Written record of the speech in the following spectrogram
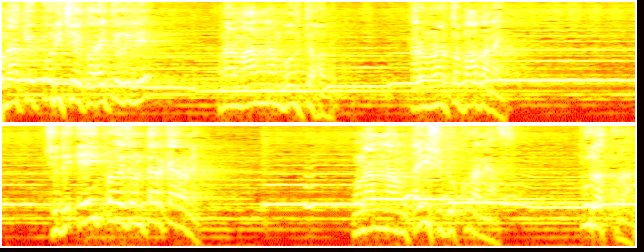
ওনাকে পরিচয় করাইতে হইলে ওনার মার নাম বলতে হবে, কারণ ওনার তো বাবা নাই। শুধু এই প্রয়োজনটার কারণে ওনার নামটাই শুধু কোরআনে আছে, পুরা কোরআন।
